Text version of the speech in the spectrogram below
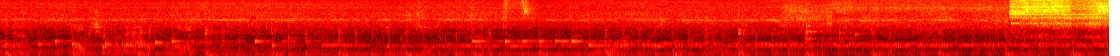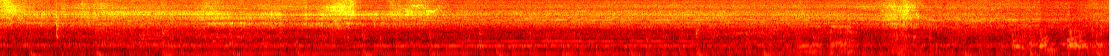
you know, atraumatically okay? There's one part of it.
